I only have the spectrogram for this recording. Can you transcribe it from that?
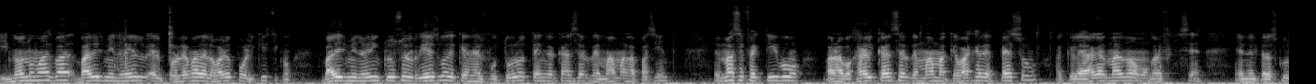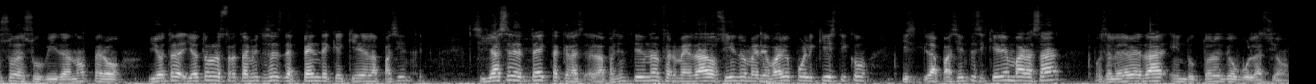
y no nomás va, va a disminuir el, problema del ovario poliquístico, va a disminuir incluso el riesgo de que en el futuro tenga cáncer de mama la paciente. Es más efectivo para bajar el cáncer de mama que baje de peso a que le hagan más mamografía en el transcurso de su vida, ¿no? Pero, y, otra, y otro de los tratamientos es depende qué quiere la paciente. Si ya se detecta que la, paciente tiene una enfermedad o síndrome de ovario poliquístico y la paciente se quiere embarazar, pues se le debe dar inductores de ovulación.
